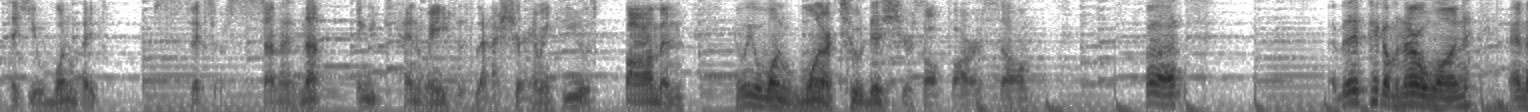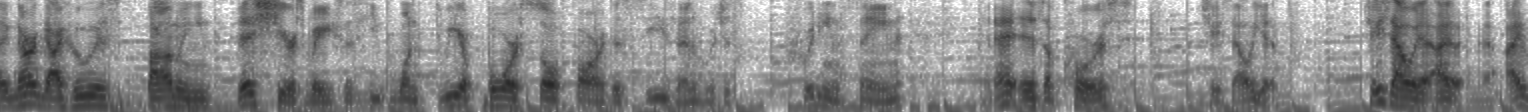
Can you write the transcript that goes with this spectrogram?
I think he won like six or seven, not maybe 10 races last year. I mean, he was bombing. He only won one or two this year so far, so. But, they pick up another one, and another guy who is bombing this year's races. He won three or four so far this season, which is pretty insane. And that is, of course, Chase Elliott. Chase Elliott, I, I,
